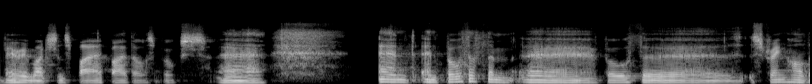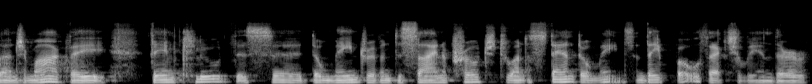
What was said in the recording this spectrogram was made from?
very much inspired by those books uh, and and both of them, uh, both uh, and Zhamak, they they include this uh, domain-driven design approach to understand domains, and they both actually in their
